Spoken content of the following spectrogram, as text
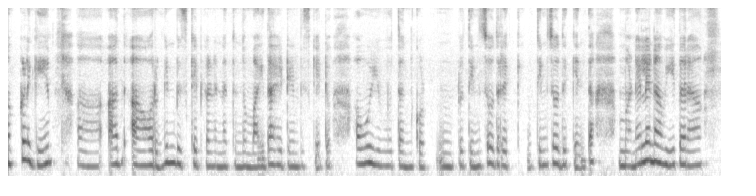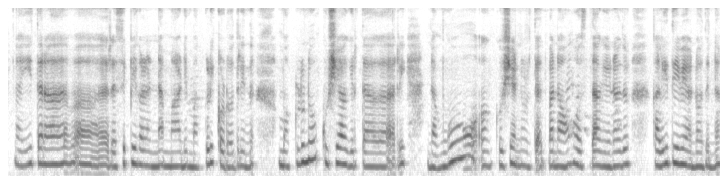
ಮಕ್ಕಳಿಗೆ ಅದು, ಆ ಹೊರಗಿನ ಬಿಸ್ಕೆಟ್ಗಳನ್ನು ತಂದು ಮೈದಾ ಹಿಟ್ಟಿನ ಬಿಸ್ಕೆಟು, ಅವು ಇವು ತಂದು ಕೊಟ್ಟು ತಿನ್ನಿಸೋದ್ರ ತಿನ್ನಿಸೋದಕ್ಕಿಂತ ಮನೇಲೇ ನಾವು ಈ ಥರ ಈ ಥರ ರೆಸಿಪಿಗಳನ್ನು ಮಾಡಿ ಮಕ್ಳಿಗೆ ಕೊಡೋದ್ರಿಂದ ಮಕ್ಕಳೂ ಖುಷಿಯಾಗಿರ್ತಾರೆ. ರೀ ನಮಗೂ ಖುಷಿ ಅನ್ನಿರುತ್ತೆ ಅಥವಾ ನಾವು ಹೊಸದಾಗಿ ಏನಾದರೂ ಕಲಿತೀವಿ ಅನ್ನೋದನ್ನು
